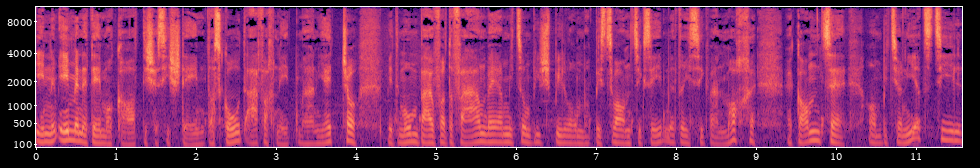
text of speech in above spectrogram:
in, in einem demokratischen System. Das geht einfach nicht. Wir haben jetzt schon mit dem Umbau von der Fernwärme zum Beispiel, wo wir bis 2037 machen wollen, ein ganz ambitioniertes Ziel.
